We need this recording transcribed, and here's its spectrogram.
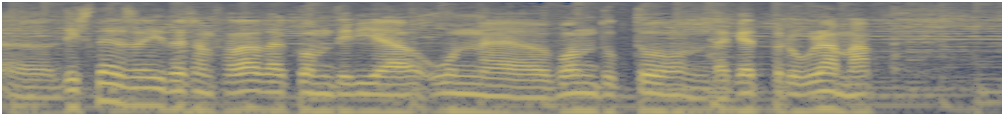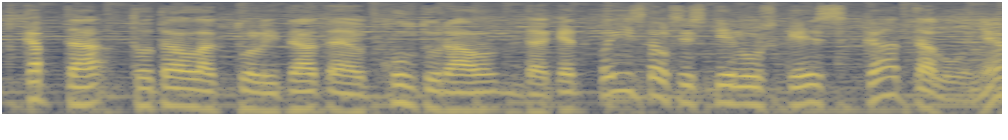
eh, distesa i desenfadada, com diria un eh, bon doctor d'aquest programa, captar tota l'actualitat cultural d'aquest país dels 6 quilos, que és Catalunya.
